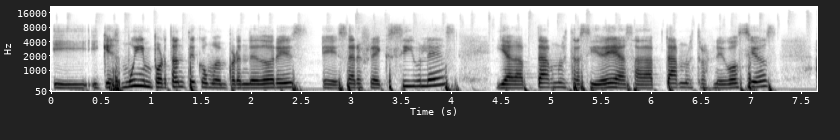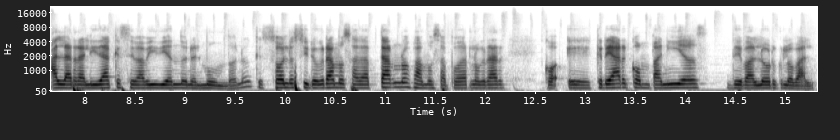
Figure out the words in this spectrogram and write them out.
y, que es muy importante como emprendedores eh, ser flexibles y adaptar nuestras ideas, adaptar nuestros negocios a la realidad que se va viviendo en el mundo, ¿no? que solo si logramos adaptarnos vamos a poder lograr eh, crear compañías de valor global.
